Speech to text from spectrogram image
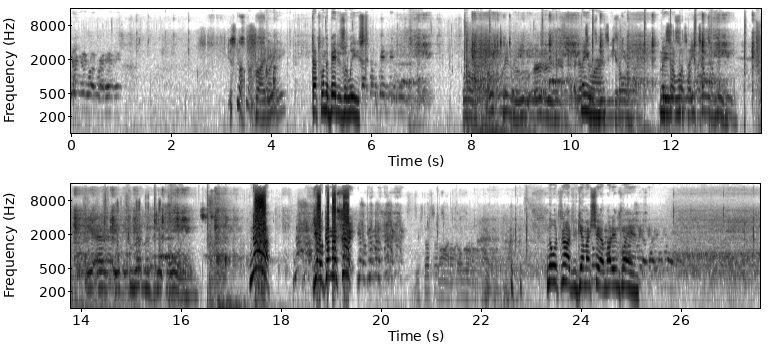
It's not Friday. That's when the beta's released. Well, I was playing a little earlier. I got No, you weren't. get on. No, you Yes, I was. How you telling me? It, it let me get on. Nah! Yo, get my shit! Your stuff's gone. It's all over. No, it's not, You Get my shit. I'm not even playing.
